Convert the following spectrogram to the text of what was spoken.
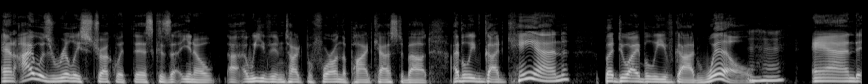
And I was really struck with this because you know uh, we even talked before on the podcast about I believe God can, but do I believe God will? Mhm. And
